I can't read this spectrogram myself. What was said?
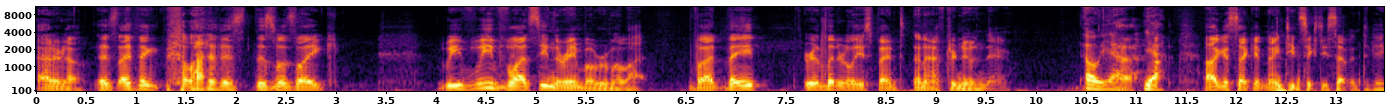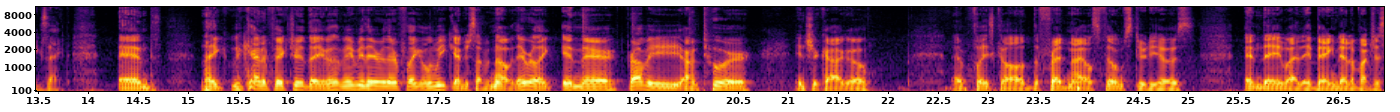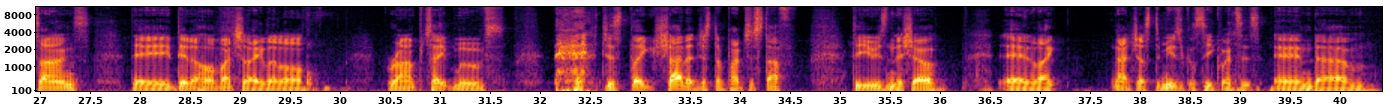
I don't know. It's, I think a lot of this this was like we've we've seen the Rainbow Room a lot, but they literally spent an afternoon there. Oh yeah, Uh, yeah. August second, nineteen sixty seven, to be exact. And like we kind of pictured they well, maybe they were there for like a weekend or something. No, they were like in there, probably on tour in Chicago, at a place called the Fred Niles Film Studios, and they why they banged out a bunch of songs. They did a whole bunch of like little romp type moves, just like shot at just a bunch of stuff to use in the show, and like not just the musical sequences. And um,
